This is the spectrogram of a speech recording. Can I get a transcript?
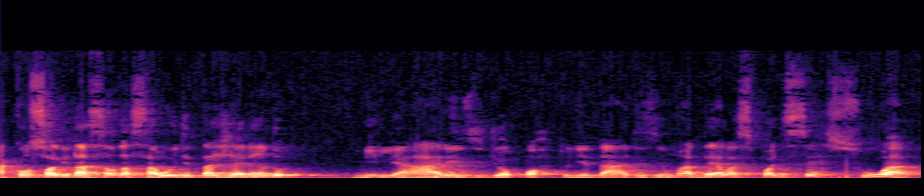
A consolidação da saúde está gerando milhares de oportunidades e uma delas pode ser sua.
